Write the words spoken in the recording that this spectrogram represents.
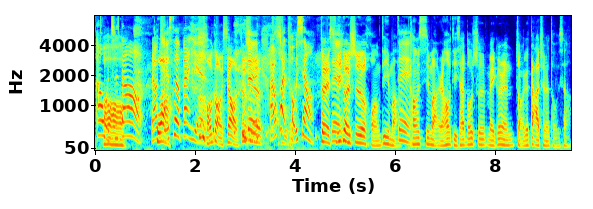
啊，我知哦道。然后角色扮演，好搞笑，就是，还要换头像，对对，speaker 是皇帝嘛，对康熙嘛，然后底下都是每个人找一个大臣的头像，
